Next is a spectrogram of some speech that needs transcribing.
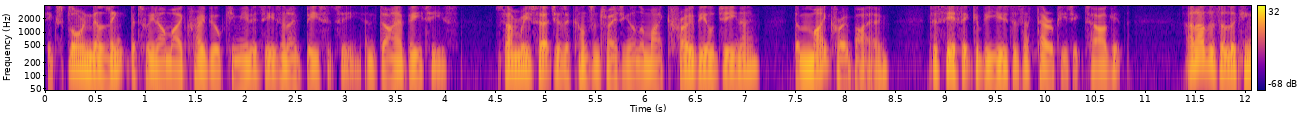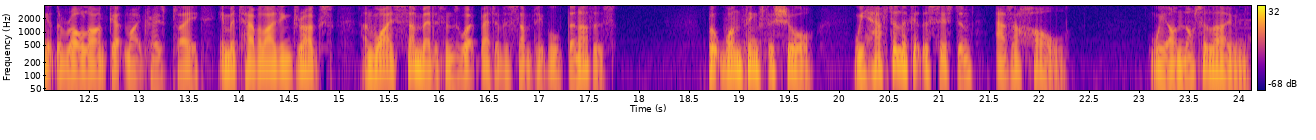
exploring the link between our microbial communities and obesity and diabetes. Some researchers are concentrating on the microbial genome, the microbiome, to see if it could be used as a therapeutic target. And others are looking at the role our gut microbes play in metabolizing drugs and why some medicines work better for some people than others. But one thing's for sure we have to look at the system as a whole. We are not alone.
